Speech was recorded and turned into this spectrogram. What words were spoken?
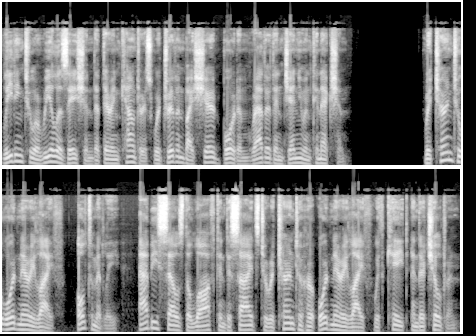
leading to a realization that their encounters were driven by shared boredom rather than genuine connection. Return to ordinary life, ultimately, Abby sells the loft and decides to return to her ordinary life with Kate and their children.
